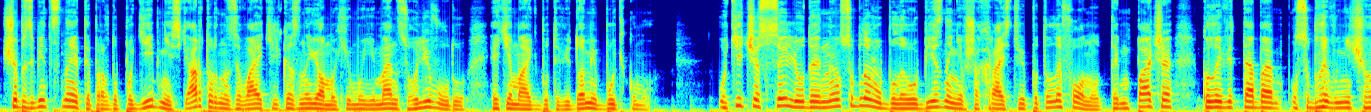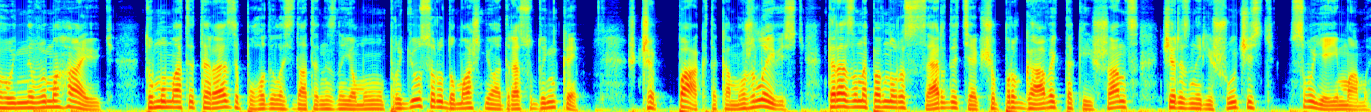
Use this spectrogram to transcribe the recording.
Щоб зміцнити правдоподібність, Артур називає кілька знайомих йому імен з Голівуду, які мають бути відомі будь-кому. У ті часи люди не особливо були обізнані в шахрайстві по телефону, тим паче, коли від тебе особливо нічого й не вимагають. Тому мати Терези погодилась дати незнайомому продюсеру домашню адресу доньки. Ще пак така можливість. Тереза, напевно, розсердиться, якщо прогавить такий шанс через нерішучість своєї мами.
